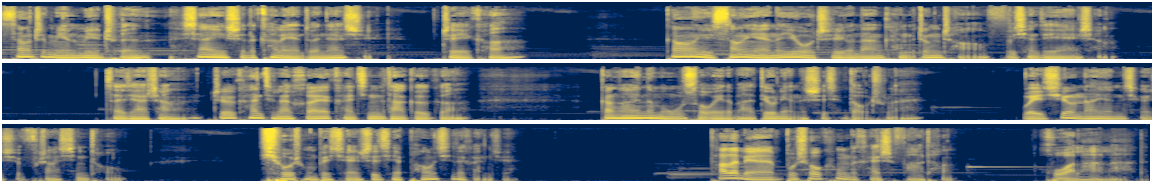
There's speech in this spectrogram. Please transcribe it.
桑稚抿了抿唇，下意识的看了眼段嘉许。这一刻，刚与桑延的幼稚又难看的争吵浮现在眼上，再加上这个看起来和蔼可亲的大哥哥，刚刚还那么无所谓的把丢脸的事情抖出来，委屈又难言的情绪浮上心头，有种被全世界抛弃的感觉。他的脸不受控的开始发烫，火辣辣的，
